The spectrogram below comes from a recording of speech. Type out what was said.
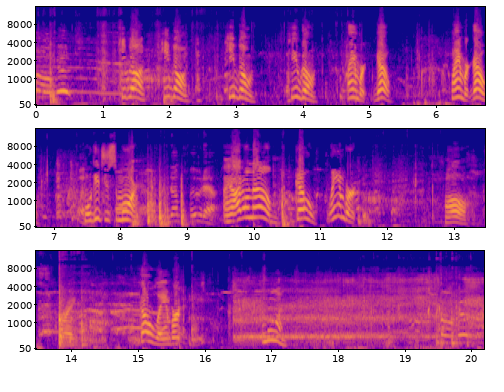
on, goats. Keep going. Keep going. Keep going. Keep going. Lambert, go. Lambert, go. We'll get you some more. We dumped food out. I don't know. Go, Lambert. Oh, great. Go, Lambert. Come on. Come on, goats.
